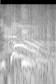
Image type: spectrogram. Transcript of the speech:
Yeehaw!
